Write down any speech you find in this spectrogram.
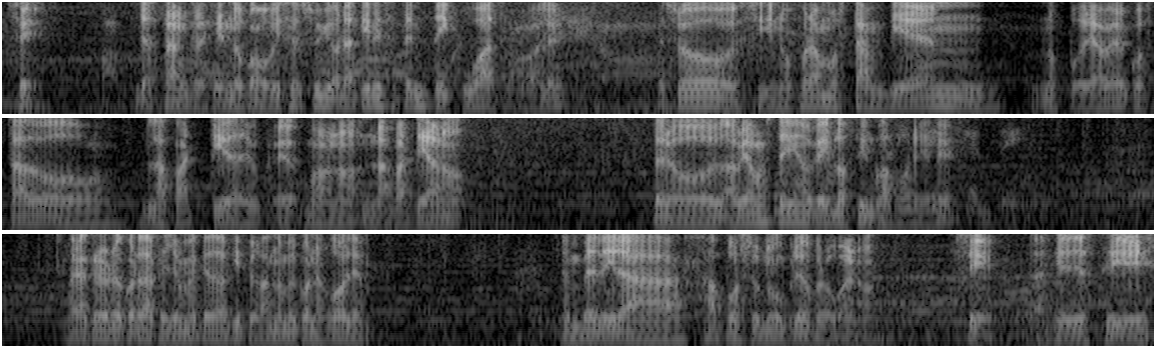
Sí, ya están creciendo. Como veis el suyo ahora tiene 74, ¿vale? Eso, si no fuéramos tan bien, nos podría haber costado la partida, yo creo. Bueno, no, la partida no. Pero habríamos tenido que ir los 5 a por él, ¿eh? Ahora creo recordar que yo me quedo aquí pegándome con el golem. En vez de ir a, a por su núcleo, pero bueno. Sí, aquí yo estoy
